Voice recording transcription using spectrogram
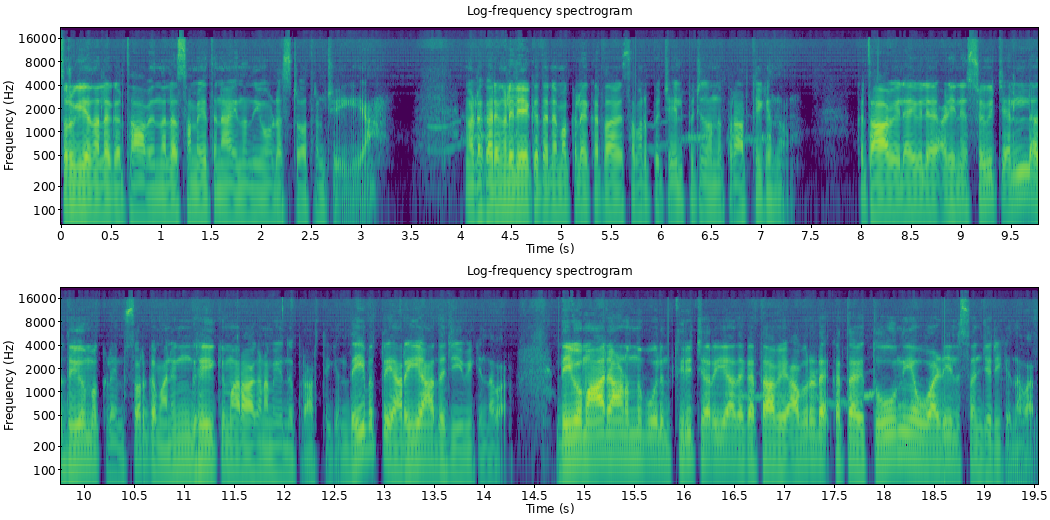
സ്വർഗീയ നല്ല കർത്താവ് നല്ല സമയത്തിനായി നന്ദിയോടെ സ്തോത്രം ചെയ്യുകയാണ് ഞങ്ങളുടെ കരങ്ങളിലേക്ക് തന്റെ മക്കളെ കർത്താവെ സമർപ്പിച്ച് ഏൽപ്പിച്ചു തന്ന് പ്രാർത്ഥിക്കുന്നു. കർത്താവ് ലൈവിലെ അടിയനെ ശ്രവിച്ച് എല്ലാ ദൈവമക്കളെയും സ്വർഗം അനുഗ്രഹിക്കുമാറാകണമേ എന്ന് പ്രാർത്ഥിക്കുന്നു. ദൈവത്തെ അറിയാതെ ജീവിക്കുന്നവർ ദൈവം ആരാണെന്ന് പോലും തിരിച്ചറിയാതെ കർത്താവ് അവരുടെ കർത്താവ് തോന്നിയ വഴിയിൽ സഞ്ചരിക്കുന്നവർ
